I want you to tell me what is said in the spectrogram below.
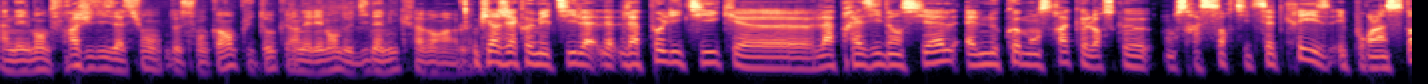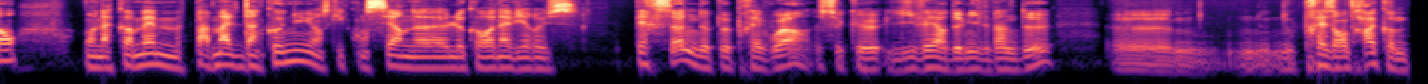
un élément de fragilisation de son camp plutôt qu'un élément de dynamique favorable. Pierre Giacometti, la, politique, euh, la présidentielle, elle ne commencera que lorsque on sera sorti de cette crise. Et pour l'instant, on a quand même pas mal d'inconnus en ce qui concerne euh, le coronavirus personne ne peut prévoir ce que l'hiver 2022 euh, nous présentera comme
